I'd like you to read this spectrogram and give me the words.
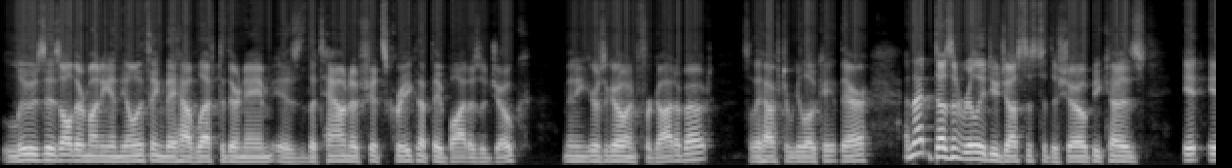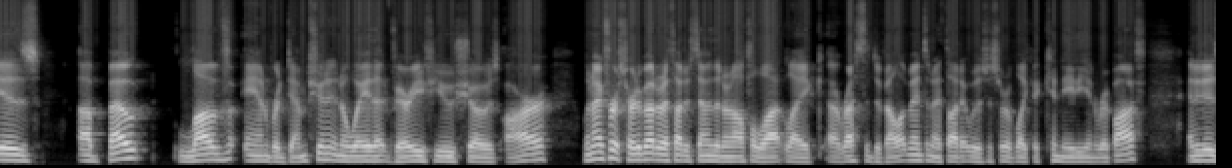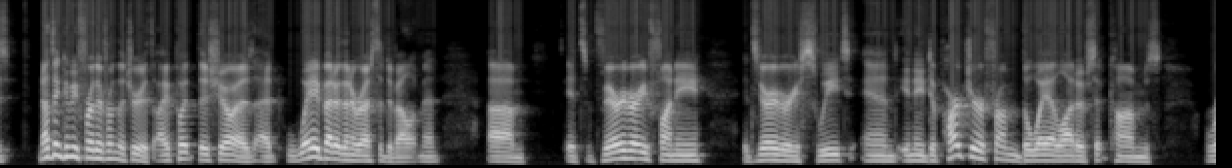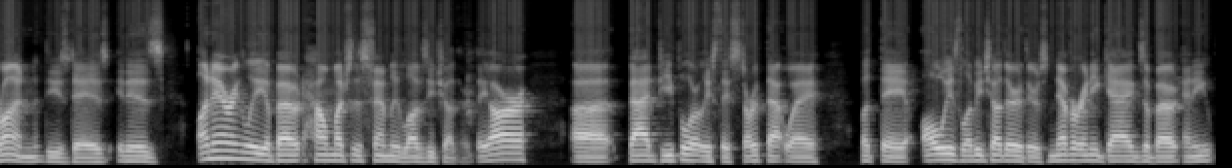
loses all their money and the only thing they have left to their name is the town of Schitt's Creek that they bought as a joke many years ago and forgot about. So they have to relocate there. And that doesn't really do justice to the show because it is about love and redemption in a way that very few shows are. When I first heard about it, I thought it sounded an awful lot like Arrested Development, and I thought it was just sort of like a Canadian ripoff. And it is nothing could be further from the truth. I put this show as at way better than Arrested Development. Um, it's very, very funny. It's very, very sweet. And in a departure from the way a lot of sitcoms run these days, it is unerringly about how much this family loves each other. They are uh, bad people, or at least they start that way, but they always love each other. There's never any gags about any.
